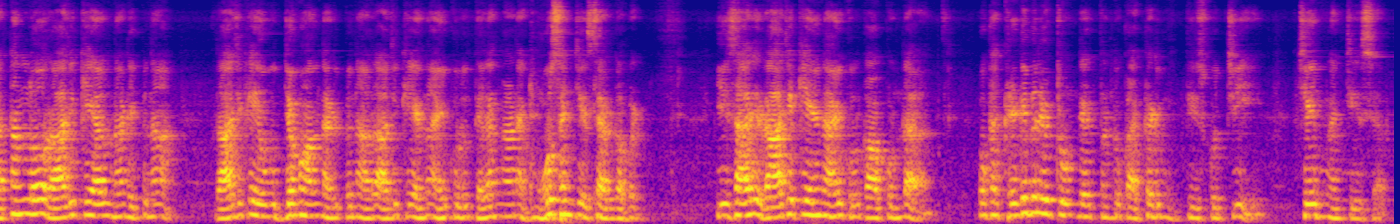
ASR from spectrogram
గతంలో రాజకీయాలు నడిపిన రాజకీయ ఉద్యమాలు నడిపిన రాజకీయ నాయకులు తెలంగాణకి మోసం చేశారు కాబట్టి ఈసారి రాజకీయ నాయకులు కాకుండా ఒక క్రెడిబిలిటీ ఉండేటువంటి ఒక అకాడమీ తీసుకొచ్చి చైర్మన్ చేశారు.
